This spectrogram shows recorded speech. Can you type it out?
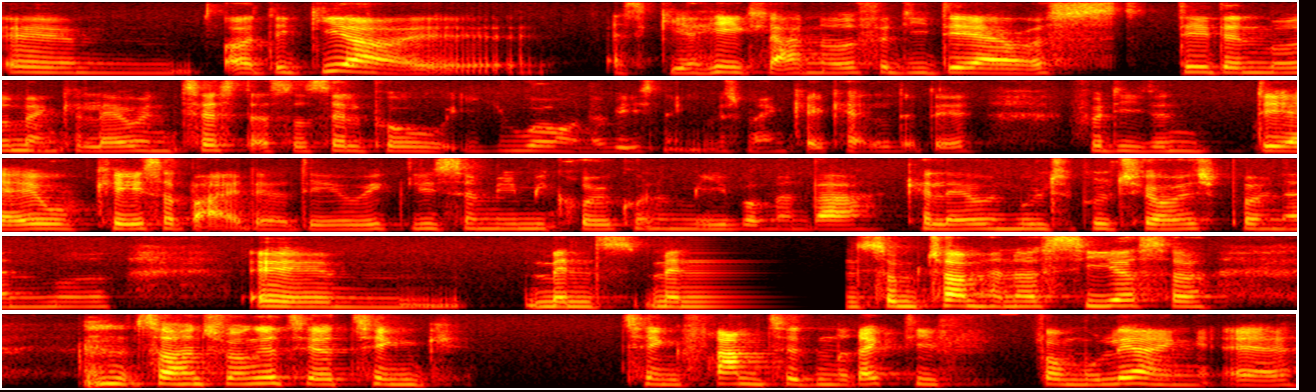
Øhm, og det giver, øh, altså giver helt klart noget, fordi det er også det er den måde, man kan lave en test af sig selv på i juraundervisningen, hvis man kan kalde det det. Fordi den, det er jo casearbejde, og det er jo ikke ligesom i mikroøkonomi, hvor man bare kan lave en multiple choice på en anden måde. Øhm, men, men som Tom han også siger, så, så er han tvunget til at tænke, tænke frem til den rigtige formulering af,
